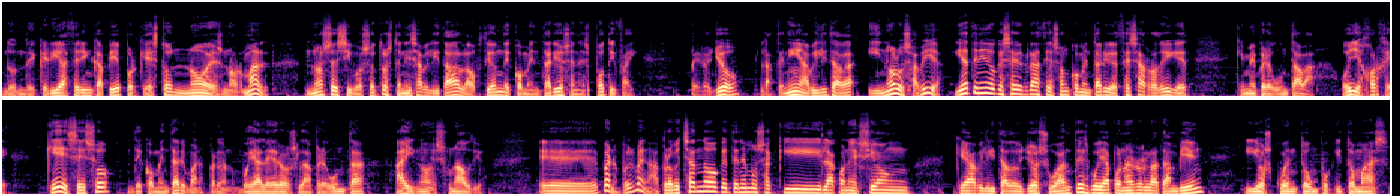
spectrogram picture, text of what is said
donde quería hacer hincapié porque esto no es normal. No sé si vosotros tenéis habilitada la opción de comentarios en Spotify, pero yo la tenía habilitada y no lo sabía. Y ha tenido que ser gracias a un comentario de César Rodríguez que me preguntaba, oye Jorge, ¿Qué es eso de comentario? Bueno, perdón, voy a leeros la pregunta. Ay, no, es un audio. Eh, bueno, pues venga, aprovechando que tenemos aquí la conexión que ha habilitado Josu antes, voy a ponerosla también y os cuento un poquito más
